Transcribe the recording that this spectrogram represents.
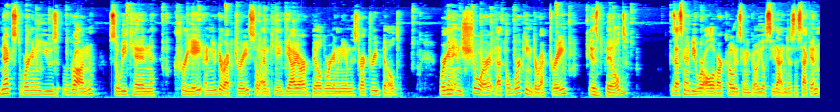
Next, we're going to use run so we can create a new directory. So mkdir build, we're going to name this directory build. We're going to ensure that the working directory is build, because that's going to be where all of our code is going to go. You'll see that in just a second.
